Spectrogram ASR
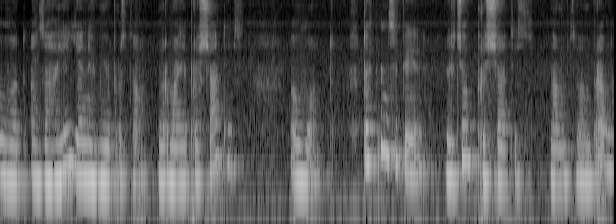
Вот. А взагалі я не вмію просто нормально прощатись. Вот. То, в принципі, для чого прощатись нам з вами, правда?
